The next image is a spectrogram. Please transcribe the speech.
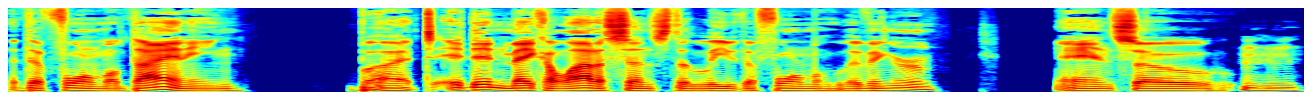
the formal dining, but it didn't make a lot of sense to leave the formal living room. And so, Mhm.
